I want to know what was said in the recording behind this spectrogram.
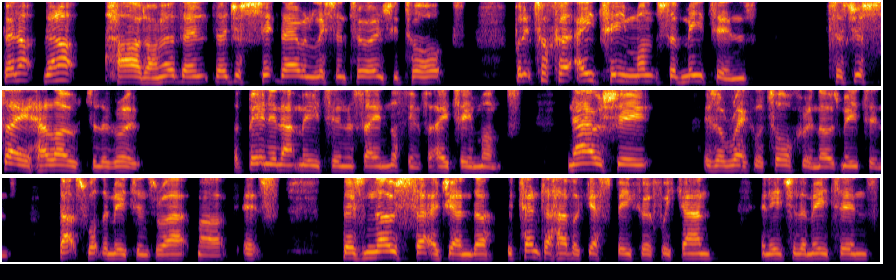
They're not they're not hard on her. They they just sit there and listen to her, and she talks. But it took her 18 months of meetings to just say hello to the group. Of being in that meeting and saying nothing for 18 months. Now she is a regular talker in those meetings. That's what the meetings are at, Mark. It's there's no set agenda. We tend to have a guest speaker if we can in each of the meetings,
